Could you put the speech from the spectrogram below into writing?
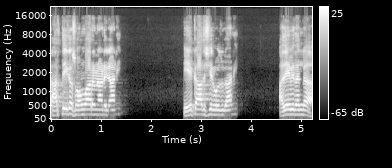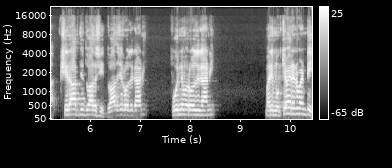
కార్తీక సోమవారం నాడు కానీ ఏకాదశి రోజు కానీ అదేవిధంగా క్షీరాబ్ది ద్వాదశి ద్వాదశి రోజు కానీ పూర్ణిమ రోజు కానీ మరి ముఖ్యమైనటువంటి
